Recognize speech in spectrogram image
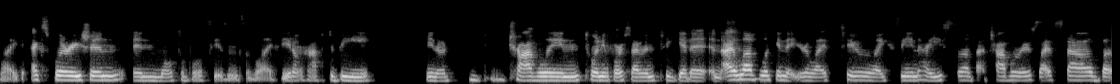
like exploration in multiple seasons of life you don't have to be you know traveling 24 7 to get it and i love looking at your life too like seeing how you still have that traveler's lifestyle but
